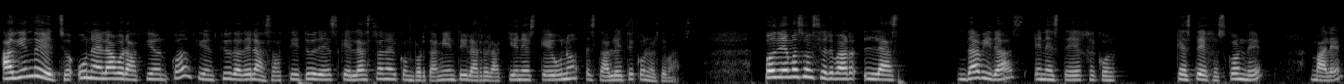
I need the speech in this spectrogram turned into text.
Habiendo hecho una elaboración concienzuda de las actitudes que lastran el comportamiento y las relaciones que uno establece con los demás, podemos observar las dávidas en este eje que este eje esconde, ¿vale?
